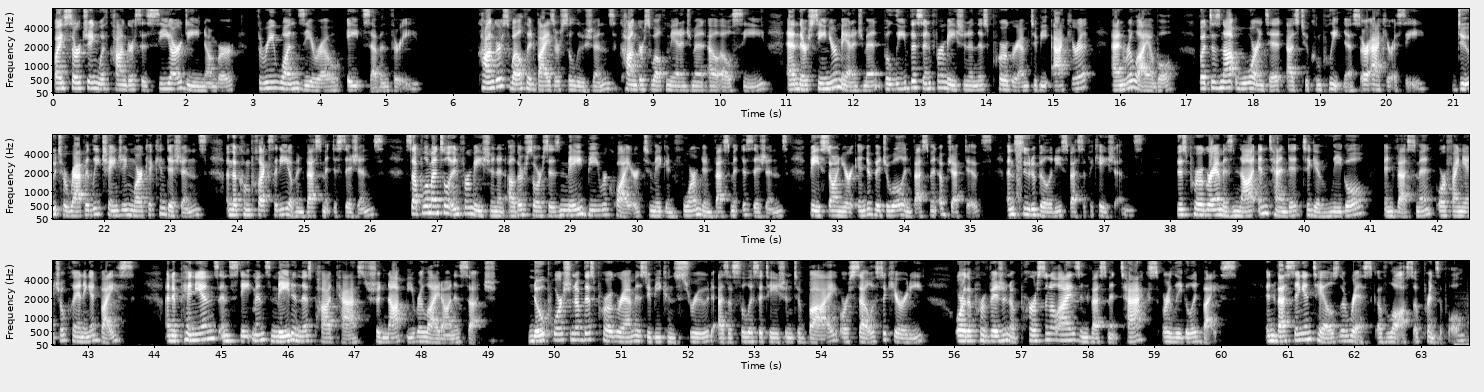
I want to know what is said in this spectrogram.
by searching with Congress's CRD number 310873. Congress Wealth Advisor Solutions, Congress Wealth Management LLC, and their senior management believe this information in this program to be accurate and reliable but does not warrant it as to completeness or accuracy. Due to rapidly changing market conditions and the complexity of investment decisions, supplemental information and other sources may be required to make informed investment decisions based on your individual investment objectives and suitability specifications. This program is not intended to give legal, investment, or financial planning advice and opinions and statements made in this podcast should not be relied on as such. No portion of this program is to be construed as a solicitation to buy or sell a security or the provision of personalized investment tax or legal advice. Investing entails the risk of loss of principal.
